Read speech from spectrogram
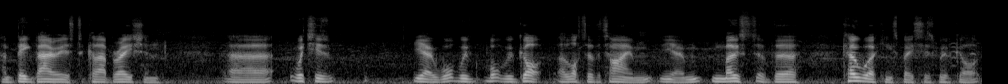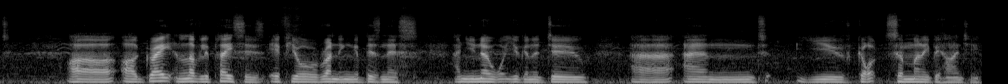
and big barriers to collaboration, uh, which is you know what we've what we've got a lot of the time. You know, most of the co-working spaces we've got are, are great and lovely places if you're running a business and you know what you're going to do uh, and you've got some money behind you.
